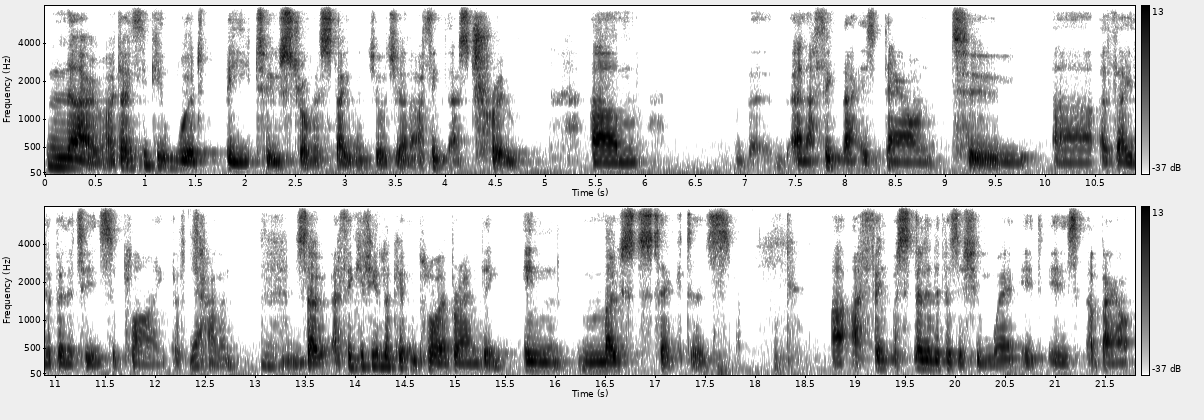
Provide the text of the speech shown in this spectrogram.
No, I don't think it would be too strong a statement, Georgiana. I think that's true. Um, and I think that is down to uh, availability and supply of yeah. talent. Mm-hmm. So I think if you look at employer branding in most sectors, I think we're still in a position where it is about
